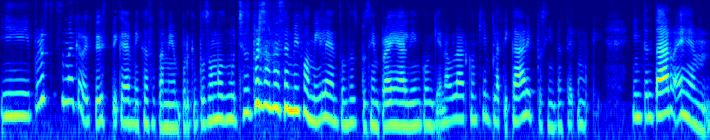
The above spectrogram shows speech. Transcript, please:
Y, pero esta es una característica de mi casa también, porque pues somos muchas personas en mi familia, entonces pues siempre hay alguien con quien hablar, con quien platicar y pues intenté como que intentar... Eh,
